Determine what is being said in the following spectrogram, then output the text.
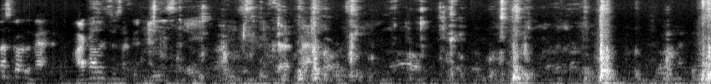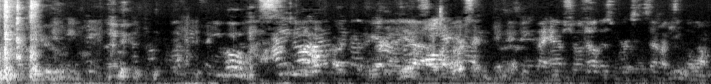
let's go to the back. I call this just like an endless game. I have shown how this works to several people.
